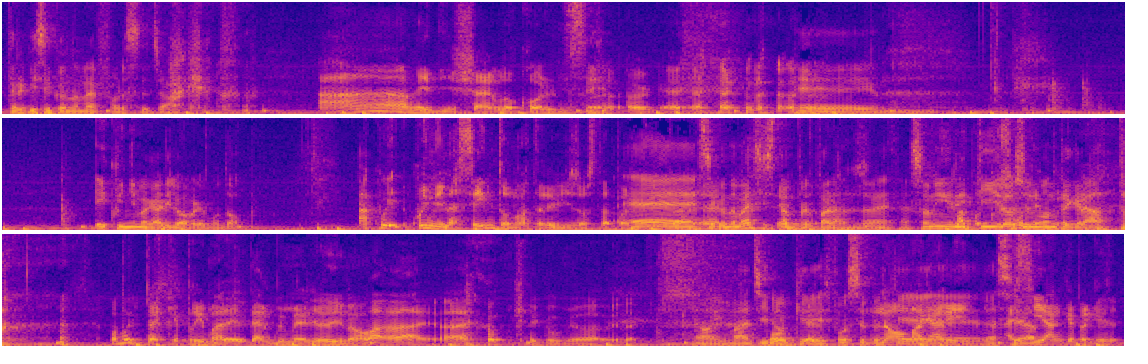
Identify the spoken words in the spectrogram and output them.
per cui secondo me forse gioca. Ah, vedi Sherlock Holmes. Sì. Okay. e, ehm, e quindi magari lo avremo dopo. Ah, quindi la sentono a Treviso sta partita? Eh, eh secondo me si stanno preparando. Eh. Sono in ritiro sul Monte Grappa. Ma poi perché prima del derby meglio di no? Vai, vai, ok, come va bene. No, immagino okay. che fosse perché No, magari la sera... eh sì, anche perché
